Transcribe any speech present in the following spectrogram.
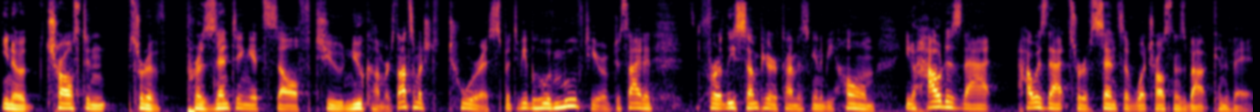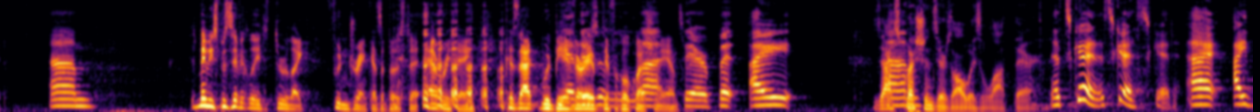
you know charleston sort of presenting itself to newcomers? Not so much to tourists but to people who have moved here have decided for at least some period of time it's going to be home. You know how does that how is that sort of sense of what charleston is about conveyed? Um, maybe specifically through like food and drink as opposed to everything because that would be yeah, a very difficult question to answer. there, but I Zach's Um, questions. There's always a lot there. That's good. That's good. That's good. I I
